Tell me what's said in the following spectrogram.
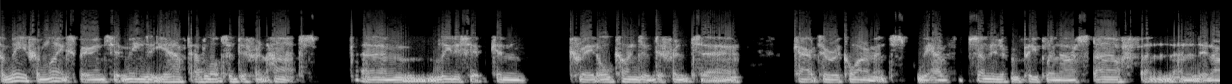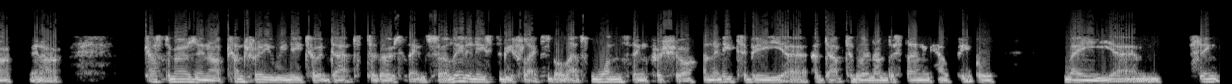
for me, from my experience, it means that you have to have lots of different hats. Um, leadership can create all kinds of different uh, character requirements. We have so many different people in our staff and, and in our in our customers in our country, we need to adapt to those things. So a leader needs to be flexible. That's one thing for sure. And they need to be uh, adaptable in understanding how people may um, think,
